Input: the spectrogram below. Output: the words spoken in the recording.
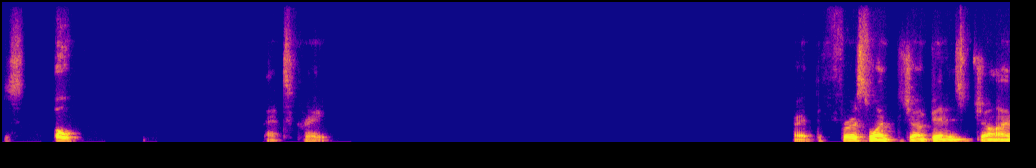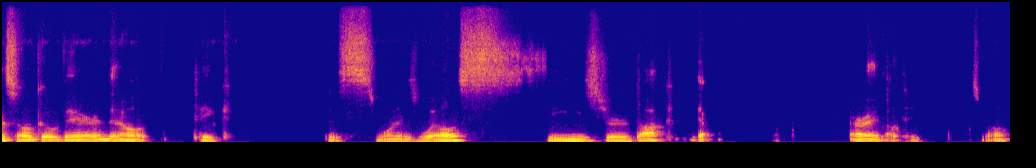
Just, oh. That's great. All right, the first one to jump in is John, so I'll go there and then I'll take this one as well. Seizure doc. Yep. All right, I'll take as well.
